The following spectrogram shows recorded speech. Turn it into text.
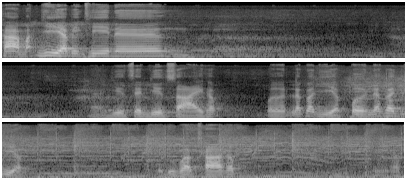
ข้ามมาเหยียบอีกทีหนึ่ง ยืดเส้นยืดสายครับ เปิดแล้วก็เหยียบ เปิดแล้วก็เหยียบไปดูภาพช้าครับนี่ครับ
